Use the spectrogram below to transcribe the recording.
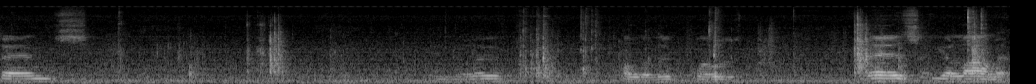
turns. In the loop, pull the loop closed. There's your llama.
